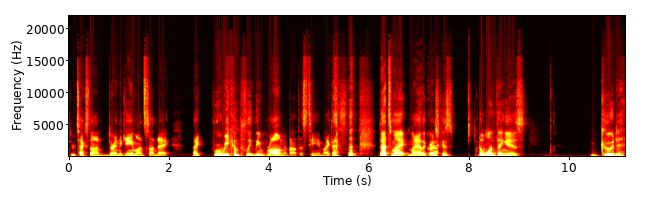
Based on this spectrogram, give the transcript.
through text on during the game on Sunday. Like, were we completely wrong about this team? Like that's that's my my other question. Because yeah. the one thing is good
